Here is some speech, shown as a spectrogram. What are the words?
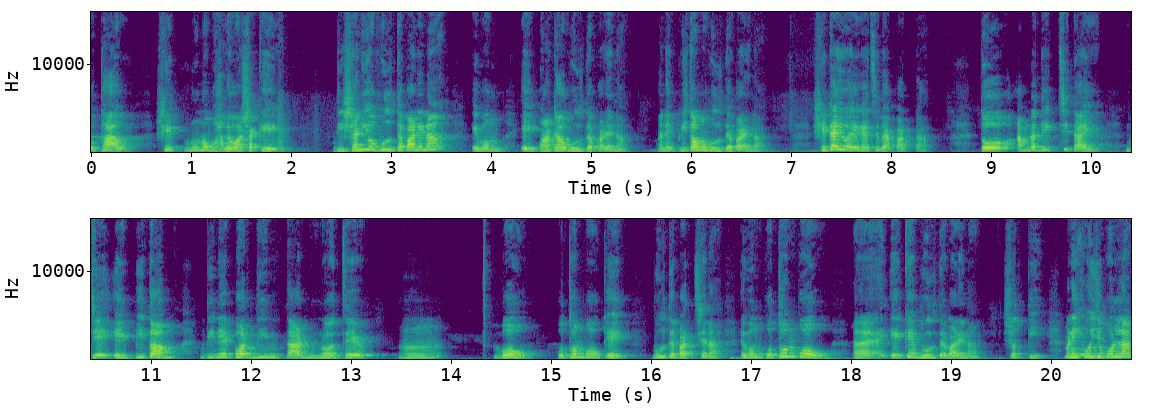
কোথাও সেই পুরনো ভালোবাসাকে দিশানিও ভুলতে পারে না এবং এই পাঁঠাও ভুলতে পারে না মানে প্রীতমও ভুলতে পারে না। সেটাই হয়ে গেছে ব্যাপারটা। তো আমরা দেখছি তাই যে এই প্রীতম দিনের পর দিন তার হচ্ছে বউ, প্রথম বউকে ভুলতে পারছে না এবং প্রথম বউ একে ভুলতে পারে না। সত্যি। মানে ওই যে বললাম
